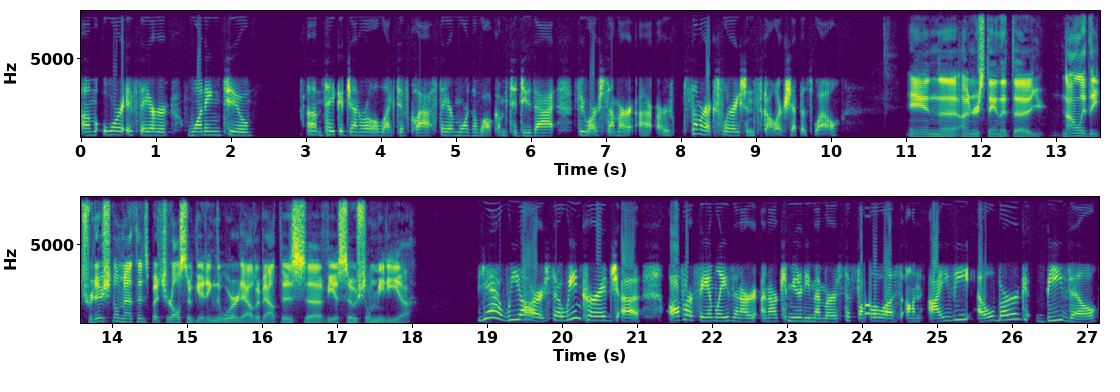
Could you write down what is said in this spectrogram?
um, or if they are wanting to um, take a general elective class, they are more than welcome to do that through our summer uh, our summer exploration scholarship as well. And uh, I understand that uh, not only the traditional methods, but you're also getting the word out about this uh, via social media. Yeah, we are. So we encourage uh, all of our families and our and our community members to follow us on Ivy Elberg Beeville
